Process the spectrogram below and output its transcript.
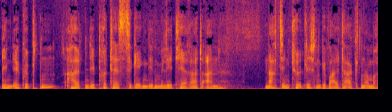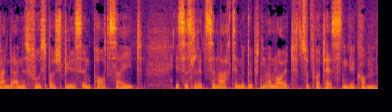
In Ägypten halten die Proteste gegen den Militärrat an. Nach den tödlichen Gewaltakten am Rande eines Fußballspiels in Port Said ist es letzte Nacht in Ägypten erneut zu Protesten gekommen.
